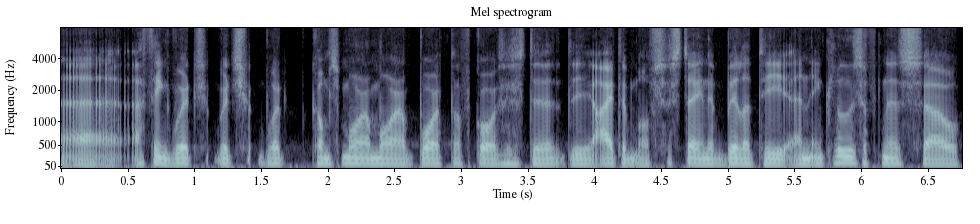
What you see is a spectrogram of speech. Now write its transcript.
uh, I think which which what comes more and more important, of course, is the the item of sustainability and inclusiveness. So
